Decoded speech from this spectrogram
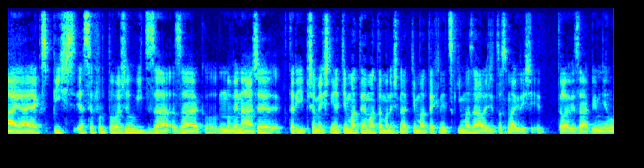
A já jak spíš, já se furt považuji víc za, za jako novináře, který přemýšlí nad těma tématama, než nad těma technickýma záležitostmi, když i televizák by měl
